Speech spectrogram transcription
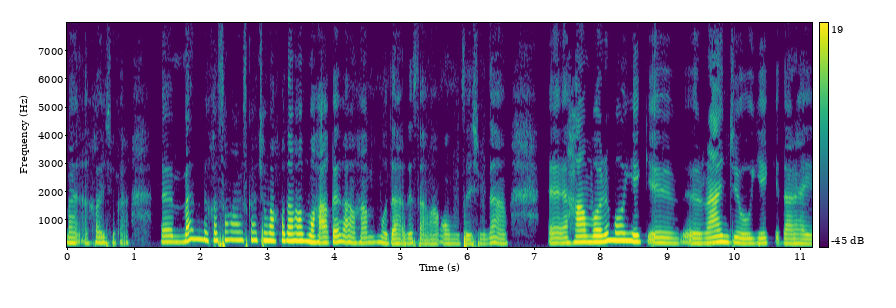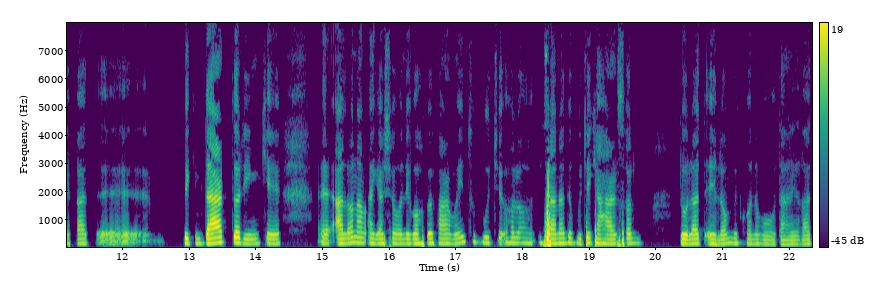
من خواهش می‌کنم. من می‌خواستم عرض کنم چون من خودم هم محققم هم مدرسم هم آموزش میدم. همواره ما یک رنج و یک در حقیقت بگیم درد داریم که الان هم اگر شما نگاه بفرمایید تو بودجه حالا سند بودجه که هر سال دولت اعلام می‌کنه و در حقیقت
